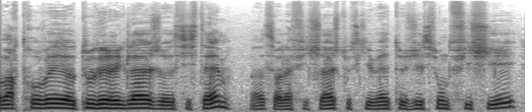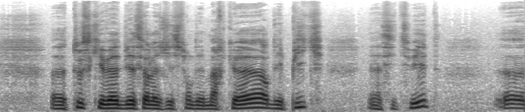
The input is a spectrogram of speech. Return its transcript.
va retrouver tous les réglages système, Hein, sur l'affichage, tout ce qui va être gestion de fichiers, euh, tout ce qui va être bien sûr la gestion des marqueurs, des pics, et ainsi de suite. Euh,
